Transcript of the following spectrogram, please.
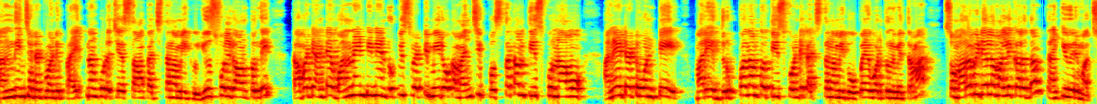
అందించేటటువంటి ప్రయత్నం కూడా చేస్తాం. ఖచ్చితంగా మీకు యూస్ఫుల్గా ఉంటుంది. కాబట్టి అంటే వన్ నైన్టీ నైన్ రూపీస్ పెట్టి మీరు ఒక మంచి పుస్తకం తీసుకున్నాము అనేటటువంటి మరి దృక్పథంతో తీసుకోండి. ఖచ్చితంగా మీకు ఉపయోగపడుతుంది మిత్రమా. సో మరో వీడియోలో మళ్ళీ కలుద్దాం. థ్యాంక్ యూ వెరీ మచ్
